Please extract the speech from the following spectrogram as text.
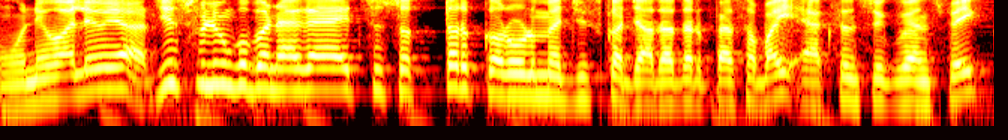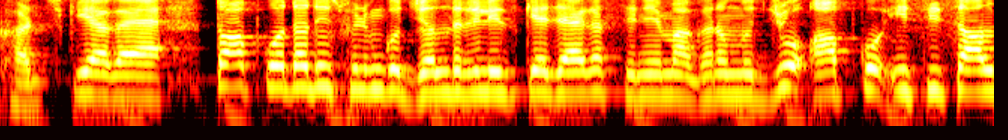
होने वाले हो यार। जिस फ़िल्म को बनाया गया एक करोड़ में जिसका ज़्यादातर पैसा भाई एक्शन सिक्वेंस पे खर्च किया गया है। तो आपको बता दू इस फ़िल्म को जल्द रिलीज़ किया जाएगा सिनेमा घरों में जो आपको इसी साल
